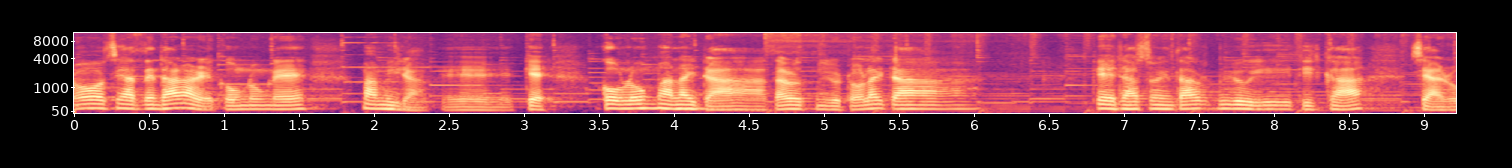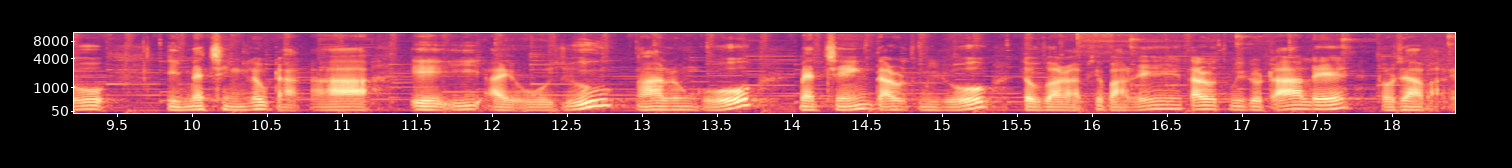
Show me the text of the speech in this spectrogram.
နော်ဆရာသင်ထားတာတွေအကုန်လုံးလည်းမှတ်မိတာပဲကဲအကုန်လုံးမှတ်လိုက်တာတားတို့သမီးတို့တော်လိုက်တာကဲဒါဆိုရင်တားတို့သမီးတို့ဒီတစ်ခါဆရာတို့ဒီ matching လုပ်တာက A E I O U ငါးလုံးကို matching တားတို့သမီးတို့လုပ်သွားတာဖြစ်ပါတယ်တားတို့သမီးတို့တအားလည်းတော်ကြပါတ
